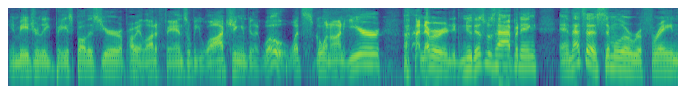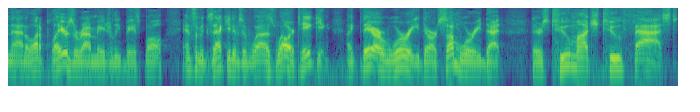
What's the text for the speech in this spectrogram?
in Major League Baseball this year. Probably a lot of fans will be watching and be like, "Whoa, what's going on here? I never knew this was happening." And that's a similar refrain that a lot of players around Major League Baseball and some executives as well, are taking. Like they are worried. There are some worried that there's too much too fast.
